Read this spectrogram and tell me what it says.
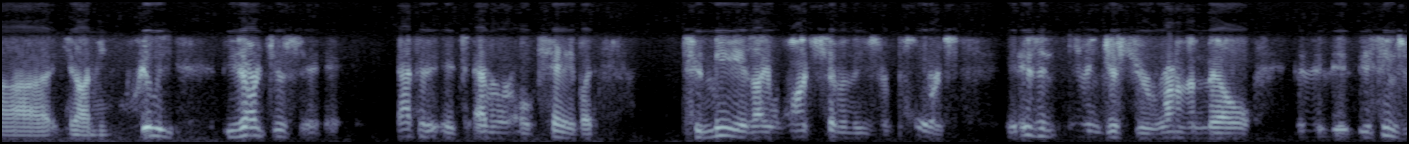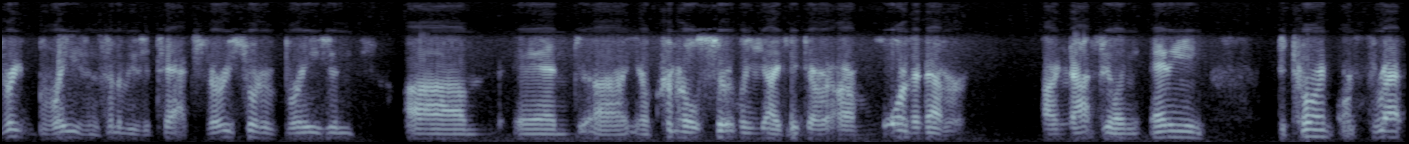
uh, you know, I mean, really, these aren't just not that it's ever okay, but to me, as I watch some of these reports, it isn't even just your run of the mill it, it, seems very brazen. Some of these attacks, very sort of brazen, um, and uh, you know, criminals certainly, I think, are, are more than ever are not feeling any deterrent or threat.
